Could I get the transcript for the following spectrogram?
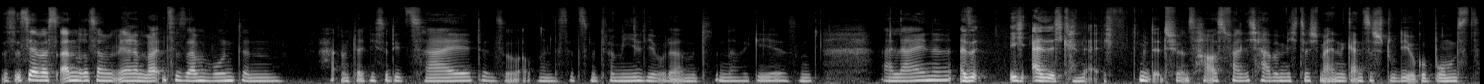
es ist ja was anderes, wenn man mit mehreren Leuten zusammen wohnt, dann hat man vielleicht nicht so die Zeit, also ob man das jetzt mit Familie oder mit einer WG ist und alleine. Also ich, also ich kann ich, mit der Tür ins Haus fallen. Ich habe mich durch mein ganzes Studio gebumst.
